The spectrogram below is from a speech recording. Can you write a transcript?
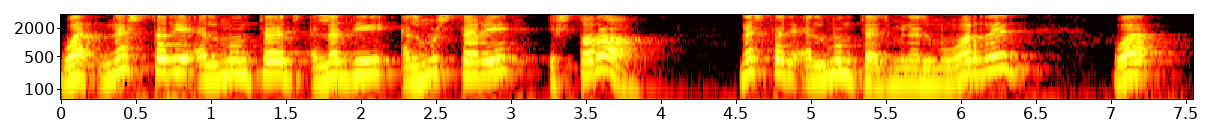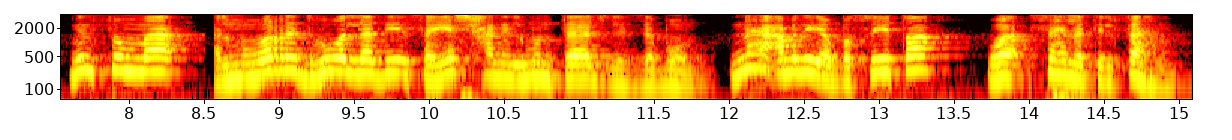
ونشتري المنتج الذي المشتري اشتراه. نشتري المنتج من المورد ومن ثم المورد هو الذي سيشحن المنتج للزبون. إنها عملية بسيطة وسهلة الفهم.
